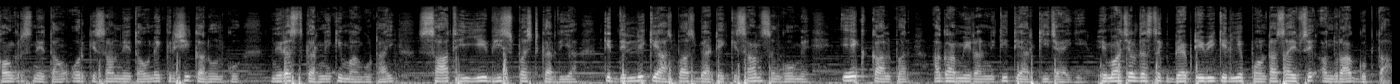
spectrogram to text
कांग्रेस नेताओं और किसान नेताओं ने कृषि कानून को निरस्त करने की मांग उठाई। साथ ही ये भी स्पष्ट कर दिया कि दिल्ली के आसपास बैठे किसान संघों में एक काल पर आगामी रणनीति तैयार की जाएगी। हिमाचल दस्तक, वेब टीवी के लिए पोंटा साहिब से अनुराग गुप्ता।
